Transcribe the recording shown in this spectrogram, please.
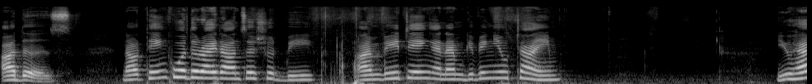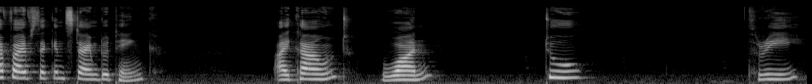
others. Now think what the right answer should be. I'm waiting and I'm giving you time. You have 5 seconds time to think. I count one, two, three,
